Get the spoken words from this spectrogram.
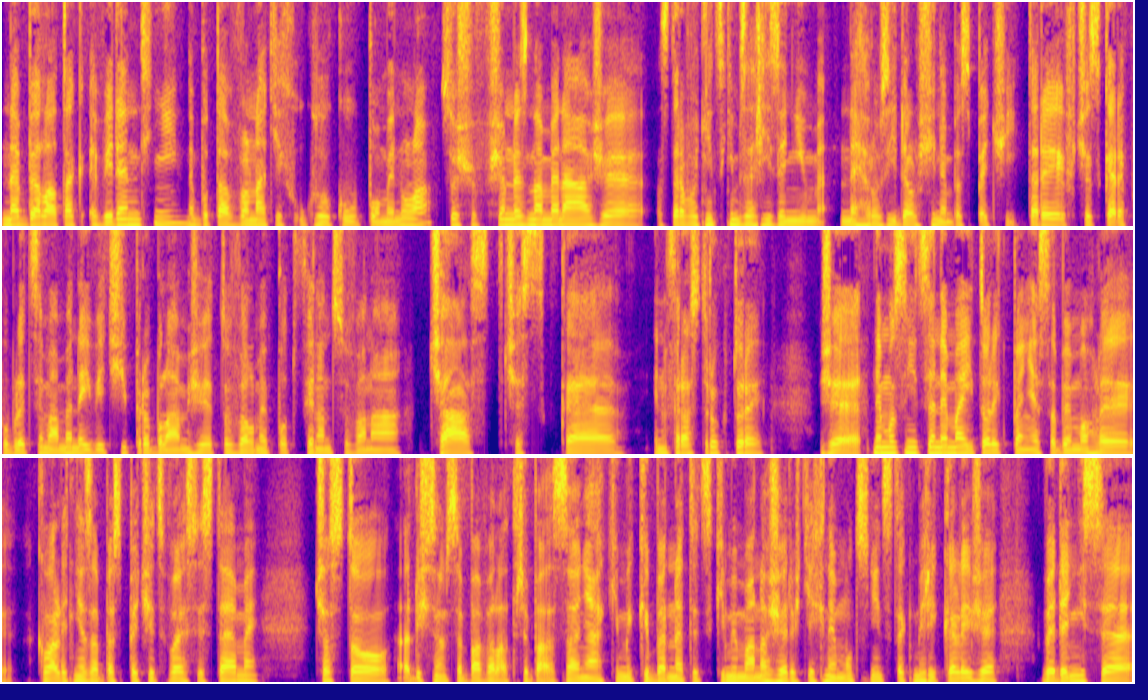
nebyla tak evidentní, nebo ta vlna těch útoků pominula, což všem neznamená, že zdravotnickým zařízením nehrozí další nebezpečí. Tady v České republice máme největší problém, že je to velmi podfinancovaná část české infrastruktury, že nemocnice nemají tolik peněz, aby mohly kvalitně zabezpečit svoje systémy. Často, když jsem se bavila třeba za nějakými kybernetickými manažery těch nemocnic, tak mi říkali, že vedení se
